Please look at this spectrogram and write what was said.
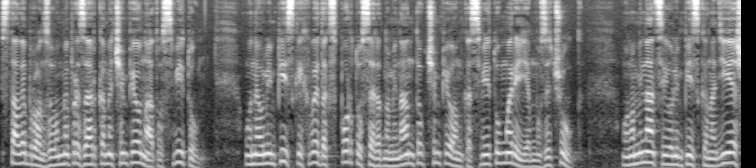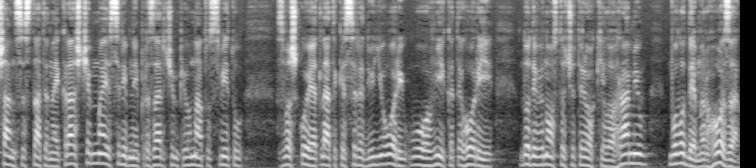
стали бронзовими призерками чемпіонату світу. У неолімпійських видах спорту серед номінанток чемпіонка світу Марія Музичук. У номінації Олімпійська надія шанси стати найкращим має срібний призер чемпіонату світу з важкої атлетики серед юніорів у ваговій категорії до 94 кілограмів Володимир Гоза.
